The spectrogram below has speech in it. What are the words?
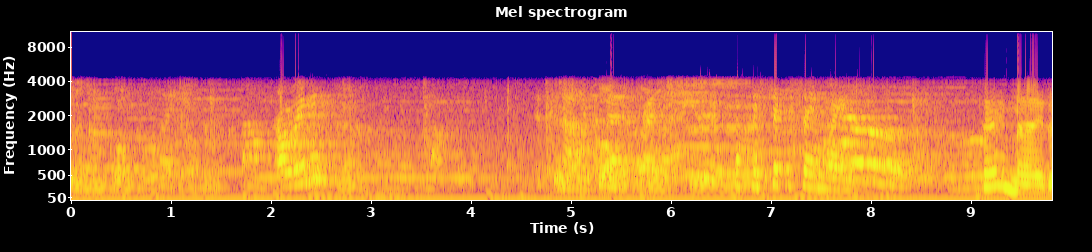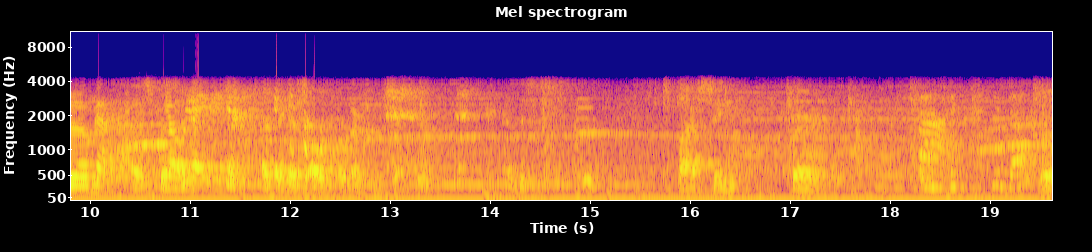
to in Hong Kong for almost nothing. Oh, really? Yeah. It's In Hong Kong, I was. But they Uh, sit the same way. Hey, madam. Yoga. I was Yoga baby. I think it's overproduction or something. And this is the five sing per per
